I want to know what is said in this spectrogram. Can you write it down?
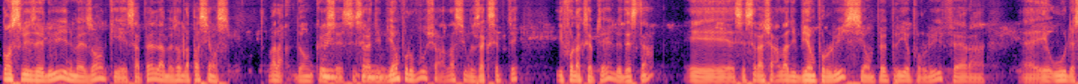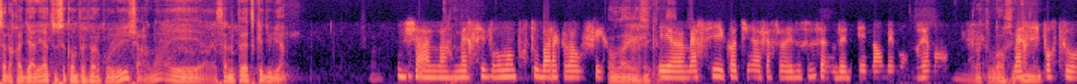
Construisez-lui une maison qui s'appelle la maison de la patience. Voilà, donc euh, ce sera du bien pour vous, Inch'Allah, si vous acceptez. Il faut l'accepter, le destin. Et ce sera, Inch'Allah, du bien pour lui, si on peut prier pour lui, faire euh, et ou de sadaqa tout ce qu'on peut faire pour lui, Inch'Allah, et euh, ça ne peut être que du bien. Inch'Allah. Merci vraiment pour tout. Barakallahu Et euh, merci et continuez à faire sur les réseaux sociaux. Ça nous aide énormément. Vraiment. Merci pour tout.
